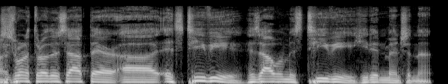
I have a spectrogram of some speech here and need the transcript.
just want to throw this out there. Uh, it's TV. His album is TV. He didn't mention that.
